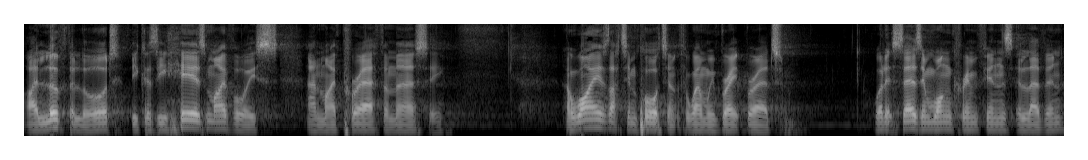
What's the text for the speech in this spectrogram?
I love the Lord because he hears my voice and my prayer for mercy. And why is that important for when we break bread? Well, it says in 1 Corinthians 11,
